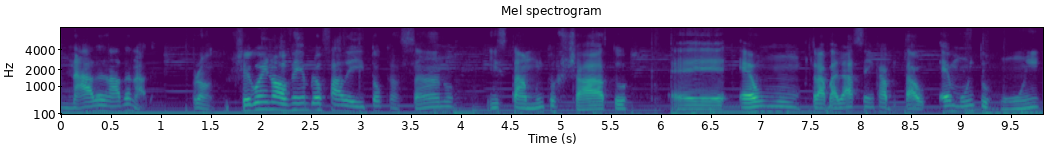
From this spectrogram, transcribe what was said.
nada, nada, nada. Pronto. Chegou em novembro, eu falei, tô cansando, isso tá muito chato. É, é um trabalhar sem capital é muito ruim.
